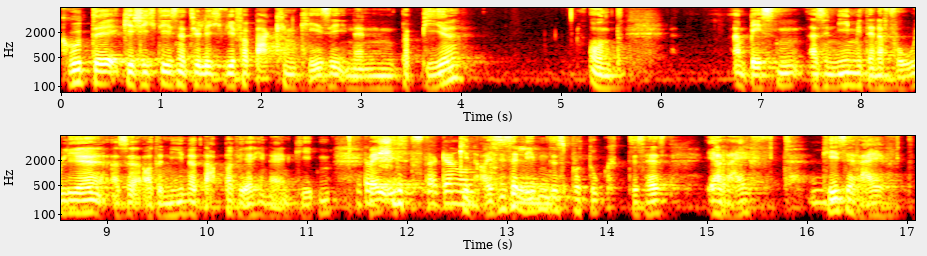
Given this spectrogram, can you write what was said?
Gute Geschichte ist natürlich, wir verpacken Käse in ein Papier und am besten also nie mit einer Folie, also oder nie in eine Tupperware hineingeben. Weil schwitzt er, gell? Genau, es ist ein lebendes Produkt. Das heißt, er reift. Mhm. Käse reift.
